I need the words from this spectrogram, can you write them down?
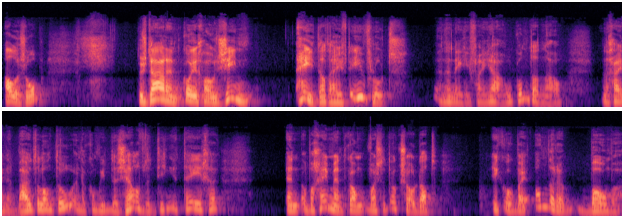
alles op. Dus daarin kon je gewoon zien, hé, hey, dat heeft invloed. En dan denk je van, ja, hoe komt dat nou? Dan ga je naar het buitenland toe en dan kom je dezelfde dingen tegen. En op een gegeven moment kwam, was het ook zo dat ik ook bij andere bomen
